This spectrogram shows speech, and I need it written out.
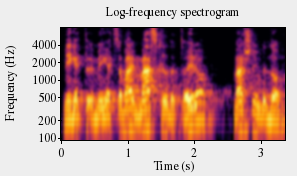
még, egy, még egy szabály, mászkél a tajra, másnében navi.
